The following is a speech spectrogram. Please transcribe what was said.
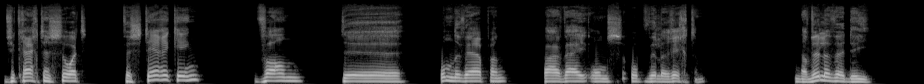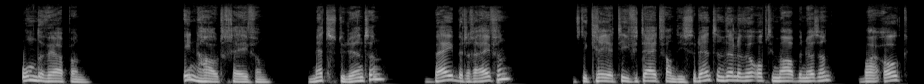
Dus je krijgt een soort versterking van de onderwerpen waar wij ons op willen richten. En dan willen we die onderwerpen inhoud geven met studenten, bij bedrijven. Dus de creativiteit van die studenten willen we optimaal benutten, maar ook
